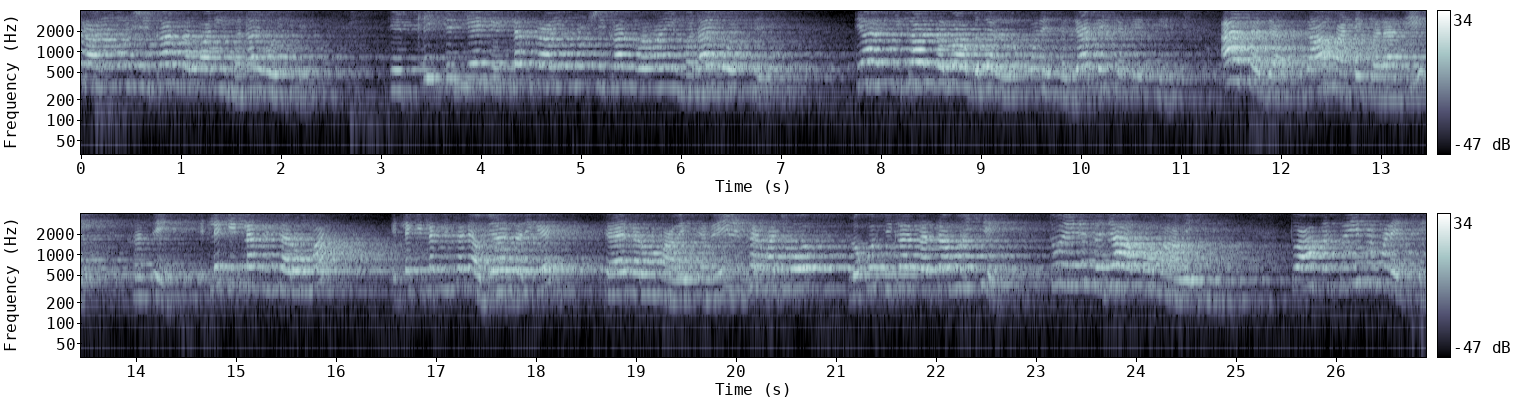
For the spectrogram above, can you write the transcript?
પ્રાણીઓનો શિકાર કરવાની મનાઈ હોય છે? કેટલી જગ્યાએ કેટલાક પ્રાણીઓનો શિકાર કરવાની મનાઈ હોય છે? ત્યાં શિકાર કરવા બદલ લોકોને સજા થઈ શકે છે. આ સજા શા માટે કરાતી હશે? એટલે કેટલાક વિસ્તારોમાં, એટલે કેટલાક વિસ્તારને અભયારણ્ય તરીકે જાહેર કરવામાં આવે છે. અને એ વિસ્તારમાં જો લોકો શિકાર કરતા હોય છે. આપવામાં આવે છે. તો આ પ્રશ્ન એ પ્રમાણે જ છે,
